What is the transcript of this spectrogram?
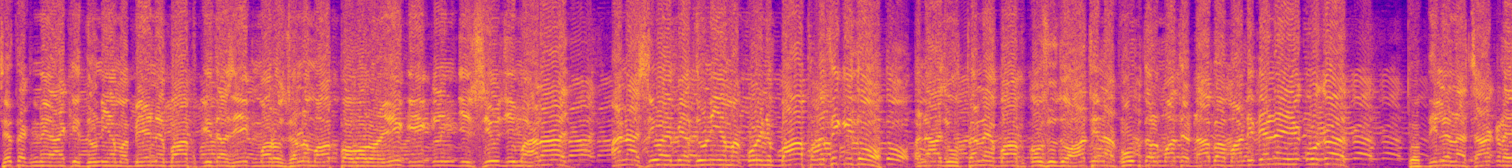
ચેતક મેં આખી દુનિયામાં બે ને બાપ કીધા છે, એક મારો જન્મ આપવા વાળો, એક એકલિંગજી શિવજી મહારાજ. આના સિવાય મેં દુનિયામાં કોઈને બાપ નથી કીધો. અને આજ હું તને બાપ કહું છું, જો હાથીના કોમતલ માથે ડાબા માંડી દે ને એક વખત, તો દિલેના ચાકડે,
